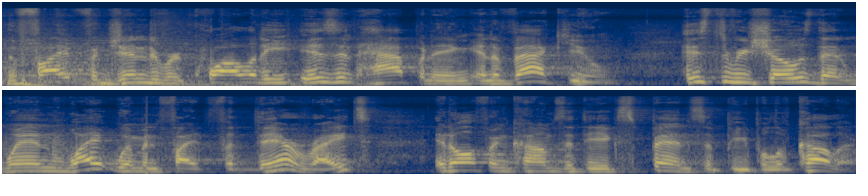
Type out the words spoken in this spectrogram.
The fight for gender equality isn't happening in a vacuum. History shows that when white women fight for their rights, it often comes at the expense of people of color.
